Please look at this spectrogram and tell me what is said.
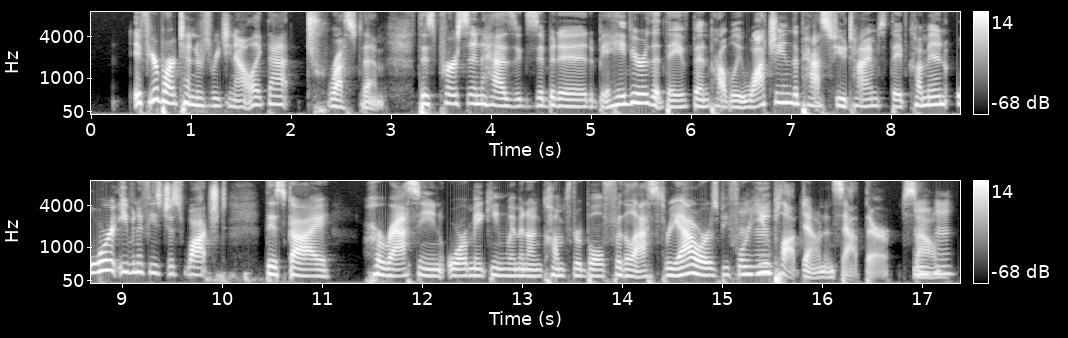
If your bartender's reaching out like that, trust them. This person has exhibited behavior that they've been probably watching the past few times they've come in, or even if he's just watched this guy harassing or making women uncomfortable for the last three hours before you plop down and sat there. So Mhm.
